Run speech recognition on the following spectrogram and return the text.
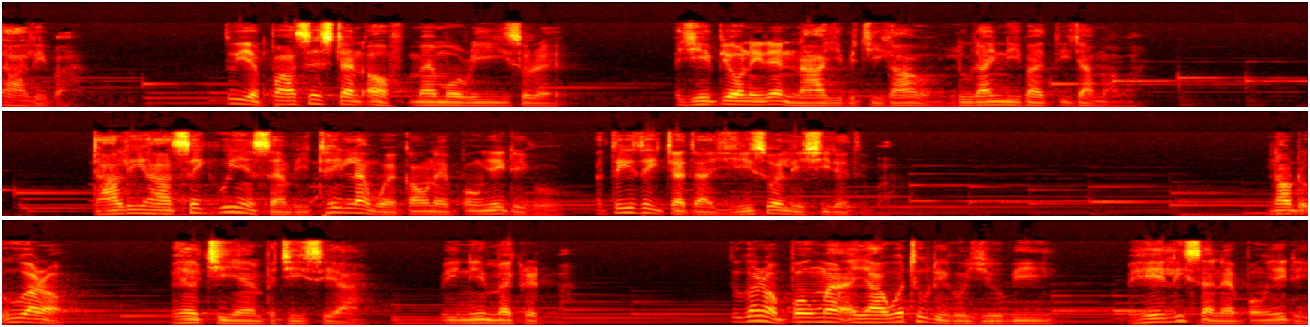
Dali ပါသူရဲ့ Persistent of Memory ဆိုတဲ့အရေးပြောနေတဲ့နာယီပကြီးကားကိုလူတိုင်းနှီးပါသိကြမှာပါဒါလီဟာစိတ်ကူးရင်ဆန်ပြီးထိတ်လန့်ွယ်ကောင်းတဲ့ပုံရိပ်တွေကိုအသေးစိတ်ကြကြရေးဆွဲလေးရှိတဲ့သူပါနောက်တစ်ဦးကတော့ Belgian ပကြီးဆရာ Rene Magritte ပါသူကတော့ပုံမှန်အရာဝတ္ထုတွေကိုယူပြီးဗဟေလိဆန်တဲ့ပုံရိပ်တွေ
